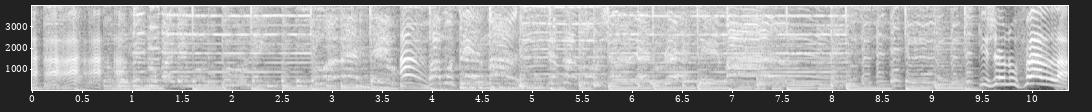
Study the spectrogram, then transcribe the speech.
Ki je nou fel la?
